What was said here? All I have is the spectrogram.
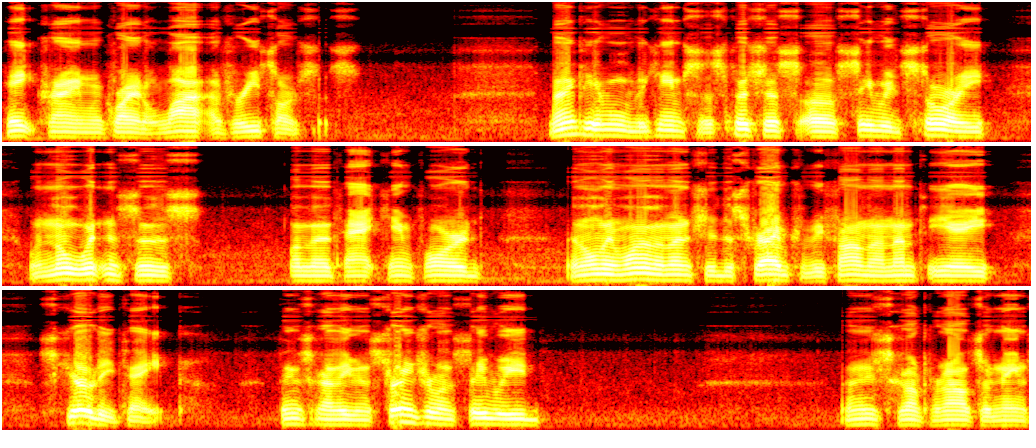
hate crime required a lot of resources. Many people became suspicious of Seaweed's story when no witnesses of the attack came forward and only one of the men she described could be found on MTA security tape. Things got even stranger when Seaweed, I'm just going to pronounce her name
